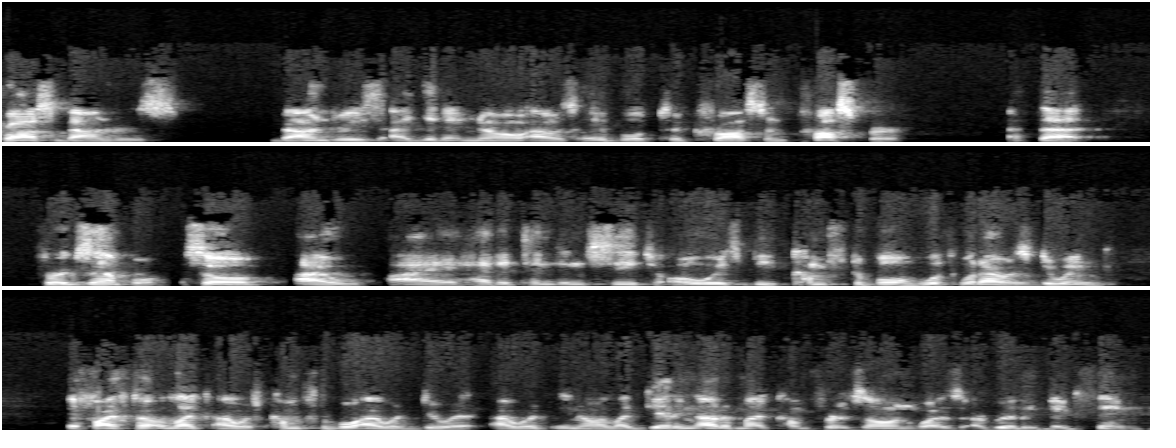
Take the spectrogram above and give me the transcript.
cross boundaries, boundaries I didn't know I was able to cross and prosper at that. For example, so I I had a tendency to always be comfortable with what I was doing. If I felt like I was comfortable, I would do it. I would, you know, like getting out of my comfort zone was a really big thing.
